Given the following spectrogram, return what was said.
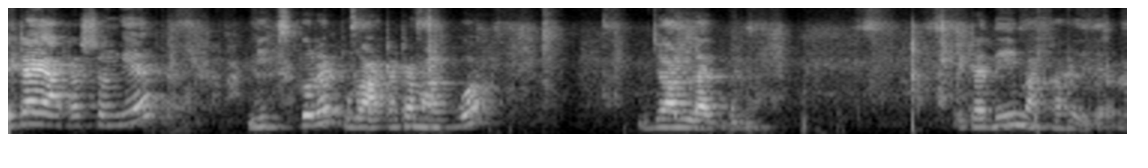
এটাই আটার সঙ্গে মিক্স করে পুরো আটাটা মাখবো। জল লাগবে না। এটা দিয়েই মাখা হয়ে যাবে।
